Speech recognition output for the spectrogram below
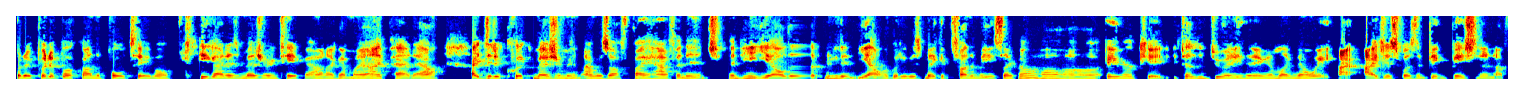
But I put a book on the pool table. He got his measuring tape out. I got my iPad out. I did a quick measurement. I was off by half an inch, and he yelled at. He didn't yell, but he was making fun of me. He's like, "Oh, ARKit, it doesn't do anything." I'm like, "No, wait, I, I just wasn't being patient enough."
